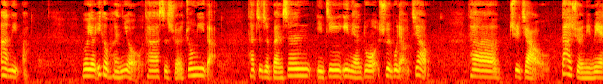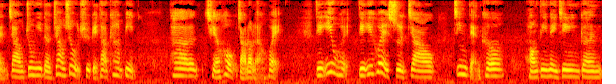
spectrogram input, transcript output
案例吧。我有一个朋友，他是学中医的，他自己本身已经一年多睡不了觉，他去找大学里面教中医的教授去给他看病，他前后找了两会，第一回第一回是教经典科《黄帝内经》跟《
